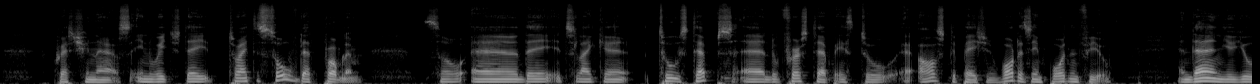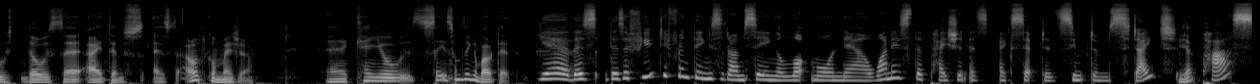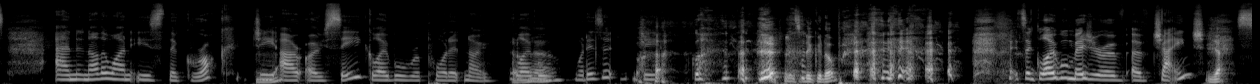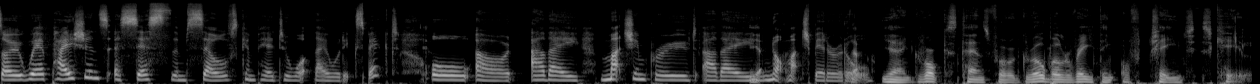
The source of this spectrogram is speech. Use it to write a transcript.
questionnaires, in which they try to solve that problem. So uh, they, it's like uh, two steps. The first step is to uh, ask the patient what is important for you, and then you use those uh, items as the outcome measure. Uh, can you say something about that? Yeah, there's there's a few different things that I'm seeing a lot more now. One is the patient has accepted symptom state pass, and another one is the GROC G R O C Mm-hmm. R O C global reported no global Uh-huh. what is it G, Let's look it up. it's a global measure of, of change. Yeah. So where patients assess themselves compared to what they would expect, or, or are they much improved? Are they Yeah. not much better at all? Yeah, GROC stands for Global Rating of Change Scale.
